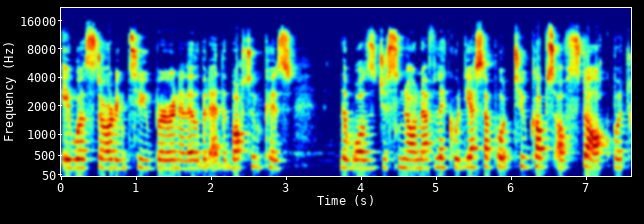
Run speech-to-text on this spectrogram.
it was starting to burn a little bit at the bottom because there was just not enough liquid. Yes, I put two cups of stock, but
